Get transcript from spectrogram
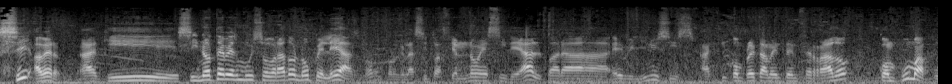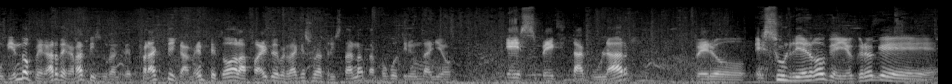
Sí, a ver, aquí si no te ves muy sobrado no peleas, ¿no? Porque la situación no es ideal para Evil Genesis. Aquí completamente encerrado, con Puma pudiendo pegar de gratis durante prácticamente toda la fight. Es verdad que es una Tristana, tampoco tiene un daño espectacular. Pero es un riesgo que yo creo que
